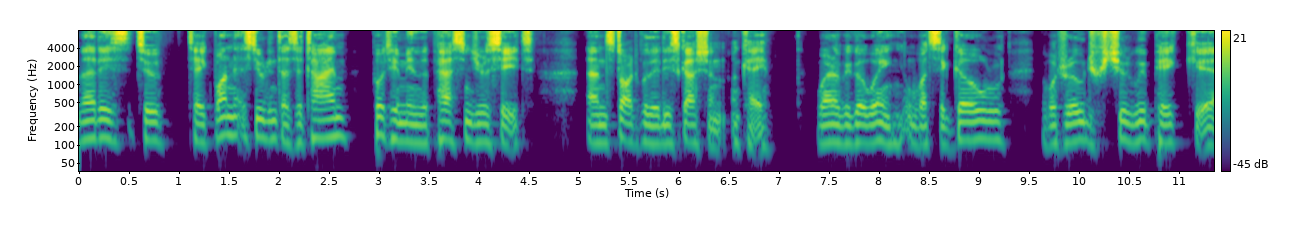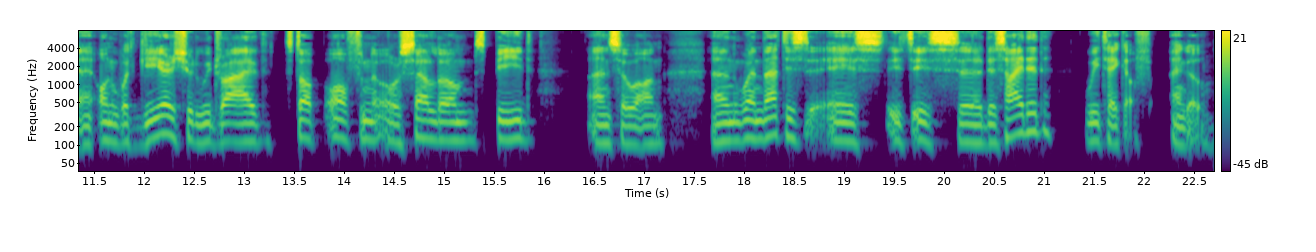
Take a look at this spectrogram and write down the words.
that is to take one student at a time, put him in the passenger seat, and start with a discussion. Okay, where are we going? What's the goal? What road should we pick? Uh, on what gear should we drive? Stop often or seldom? Speed, and so on. And when that is is it is uh, decided, we take off and go.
